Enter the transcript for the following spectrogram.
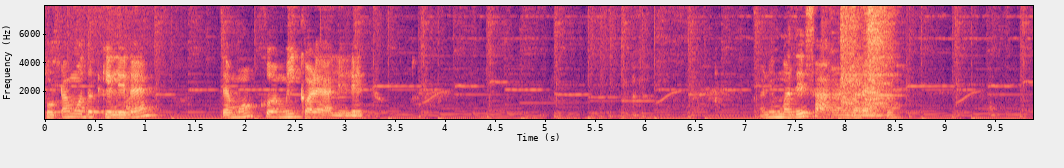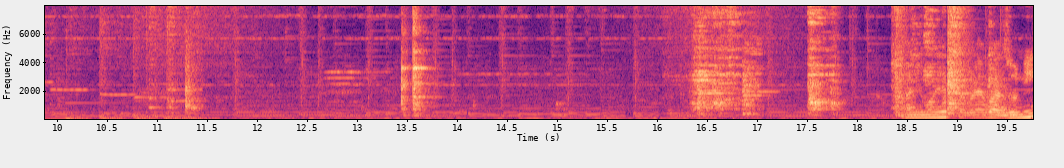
छोटा मोदक केलेला आहे. त्यामुळं कमी कळे आलेले आहेत. आणि मध्ये सारण भरायचं. आणि मग हे सगळ्या बाजूनी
